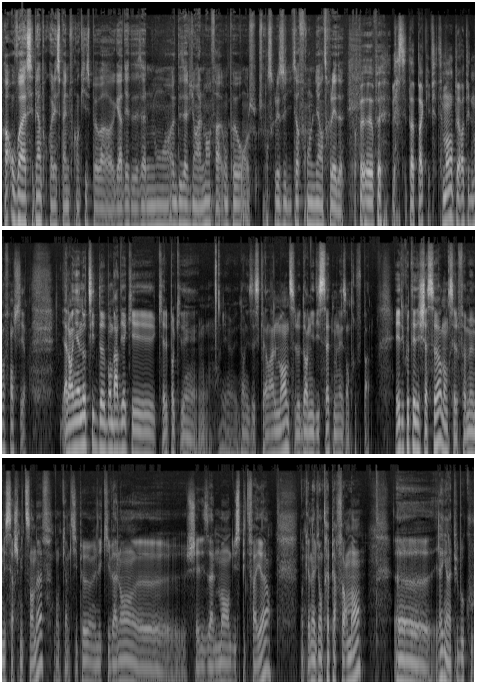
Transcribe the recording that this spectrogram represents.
Enfin, on voit assez bien pourquoi l'Espagne franquiste peut avoir gardé des, Allemands, euh, des avions allemands. Enfin, on peut, on- je pense que les auditeurs feront le lien entre les deux. on on c'est un pack, effectivement, on peut rapidement franchir. Alors, il y a un autre type de bombardier qui, est, qui à l'époque, est, dans les escadres allemandes, c'est le Dornier 17, mais là, ils n'en trouvent pas. Et du côté des chasseurs, donc c'est le fameux Messerschmitt 109, donc un petit peu l'équivalent euh, chez les Allemands du Spitfire. Donc un avion très performant. Euh, et là, il n'y en a plus beaucoup.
